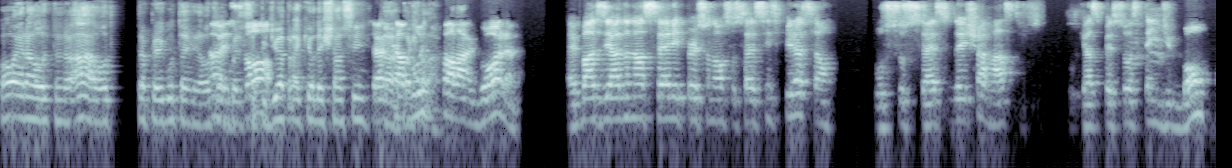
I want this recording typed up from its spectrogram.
Qual era a outra? Ah, outra pergunta, outra ah, coisa só, que você pediu é para que eu deixasse. Você ah, acabou falar. de falar agora, é baseada na série Personal Sucesso e Inspiração. O sucesso deixa rastros. O que as pessoas têm de bom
